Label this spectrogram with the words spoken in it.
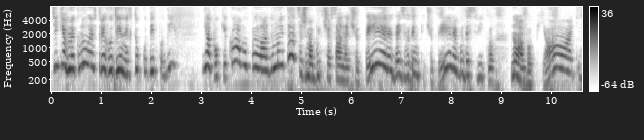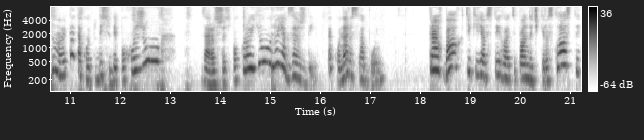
Тільки вмикнули в три години, хто куди побіг. Я поки каву пила, думаю, та це ж, мабуть, часа на 4, десь годинки 4 буде світло, ну або 5. Думаю, та так от туди-сюди похожу, зараз щось покрою, ну як завжди. Так на розслабоні. Трах-бах, тільки я встигла ці пандочки розкласти,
